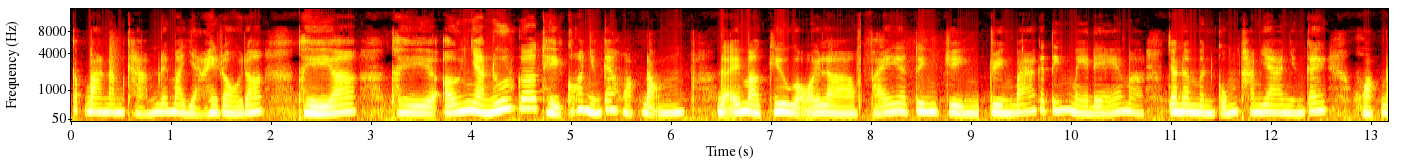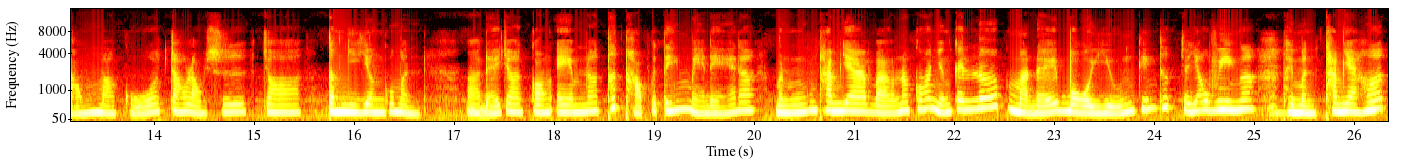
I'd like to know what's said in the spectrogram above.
cấp 3 năm khảm để mà dạy rồi đó thì thì ở nhà nước thì có những cái hoạt động để mà kêu gọi là phải tuyên truyền truyền bá cái tiếng mẹ đẻ mà. Cho nên mình cũng tham gia những cái hoạt động mà của trao lầu sư cho tân di dân của mình à, để cho con em nó thích học cái tiếng mẹ đẻ đó. Mình cũng tham gia và nó có những cái lớp mà để bồi dưỡng kiến thức cho giáo viên á thì mình tham gia hết.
